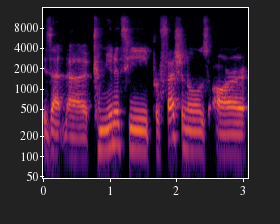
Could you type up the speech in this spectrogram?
is that uh, community professionals are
